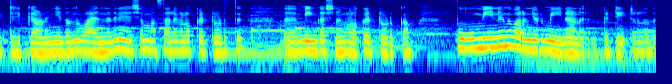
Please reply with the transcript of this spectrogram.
ഇട്ടിരിക്കുകയാണ്. ഇനി ഇതൊന്ന് വഴന്നതിന് ശേഷം മസാലകളൊക്കെ ഇട്ട് കൊടുത്ത് മീൻ കഷ്ണങ്ങളൊക്കെ ഇട്ട് കൊടുക്കാം. പൂമീൻ എന്ന് പറഞ്ഞൊരു മീനാണ് കിട്ടിയിട്ടുള്ളത്.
